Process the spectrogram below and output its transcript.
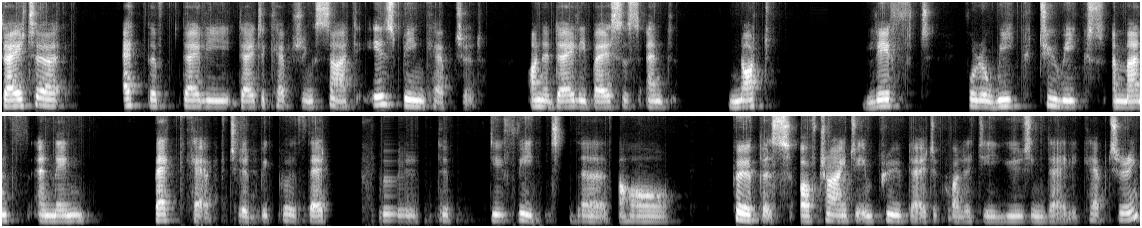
data at the daily data capturing site is being captured on a daily basis and not left for a week, two weeks, a month, and then back captured because that would defeat the, the whole purpose of trying to improve data quality using daily capturing.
